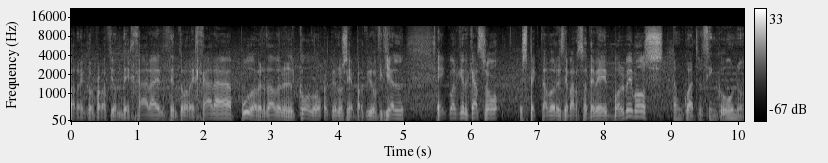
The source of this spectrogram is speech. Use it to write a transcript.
para la incorporación de Jara, el centro de Jara, pudo haber dado en el codo, aunque no sea en partido oficial. En cualquier caso, espectadores de Barça TV, volvemos. Un 4-5-1.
